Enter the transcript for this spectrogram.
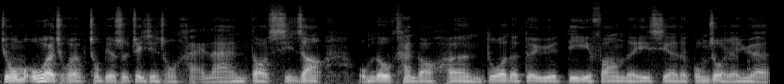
就我们偶尔就会从，比如说最近从海南到西藏，我们都看到很多的对于地方的一些的工作人员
